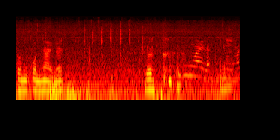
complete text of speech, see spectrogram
ตัวนี้คนใหญ่เลยเบิ่งห่วยแล้วคือมัน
